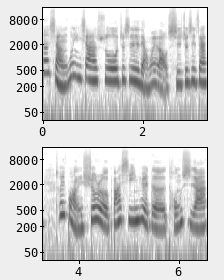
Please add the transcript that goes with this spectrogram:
那想问一下，说就是两位老师，就是在推广 Shuro 巴西音乐的同时啊，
